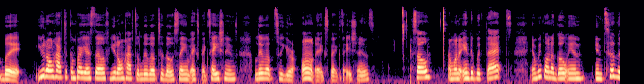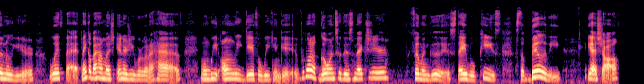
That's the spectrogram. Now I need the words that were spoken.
But you don't have to compare yourself. You don't have to live up to those same expectations. Live up to your own expectations. So, I'm going to end it with that. And we're going to go in into the new year with that. Think about how much energy we're going to have when we only give what we can give. We're going to go into this next year feeling good, stable, peace, stability. Yes, y'all.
